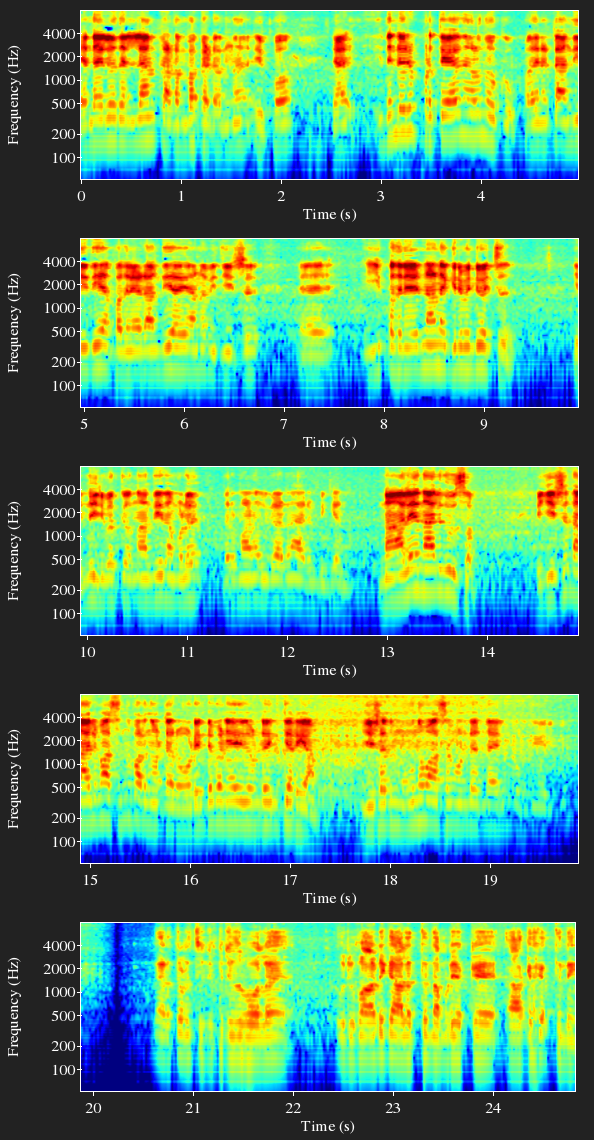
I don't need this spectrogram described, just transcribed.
എന്തായാലും ഇതെല്ലാം കടമ്പ കടന്ന് ഇപ്പോൾ ഇതിന്റെ ഒരു പ്രത്യേകത നിങ്ങൾ നോക്കൂ. പതിനെട്ടാം തീയതി പതിനേഴാം തീയതിയാണ് വിജീഷ് ഈ പതിനേഴിനാണ് അഗ്രിമെന്റ് വെച്ചത്. ഇന്ന് ഇരുപത്തി ഒന്നാം തീയതി നമ്മൾ നിർമ്മാണ ഉദ്ഘാടനം ആരംഭിക്കുകയാണ്. നാലേ നാല് ദിവസം. വിജീഷ് നാല് മാസം എന്ന് പറഞ്ഞോട്ടെ റോഡിന്റെ പണിയായതുകൊണ്ട് എനിക്കറിയാം. വിജീഷ് അത് മൂന്ന് മാസം കൊണ്ട് എന്തായാലും പൂർത്തീകരിക്കും. നേരത്തോടെ സൂചിപ്പിച്ചതുപോലെ ഒരുപാട് കാലത്ത് നമ്മുടെയൊക്കെ ആഗ്രഹത്തിന്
